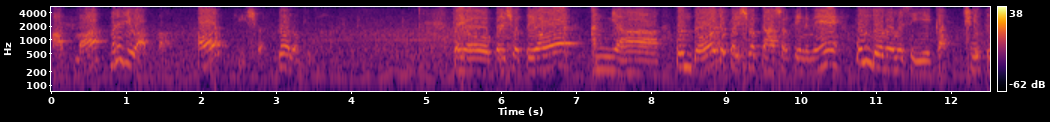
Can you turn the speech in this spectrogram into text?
आत्मा मन जीवात्मा और ईश्वर, दोनों के तय परिश्वक्त और अन्य। उन दो जो परिश्वक्त आश्रित में उन दोनों में से एक क्षेत्र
